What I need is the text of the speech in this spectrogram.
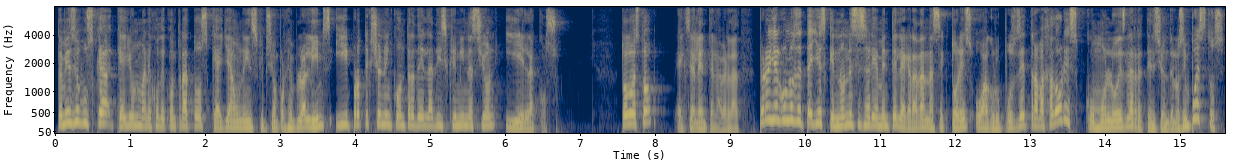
También se busca que haya un manejo de contratos, que haya una inscripción, por ejemplo, al IMSS y protección en contra de la discriminación y el acoso. Todo esto excelente, la verdad. Pero hay algunos detalles que no necesariamente le agradan a sectores o a grupos de trabajadores, como lo es la retención de los impuestos.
